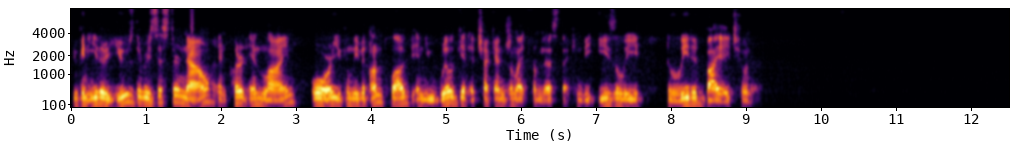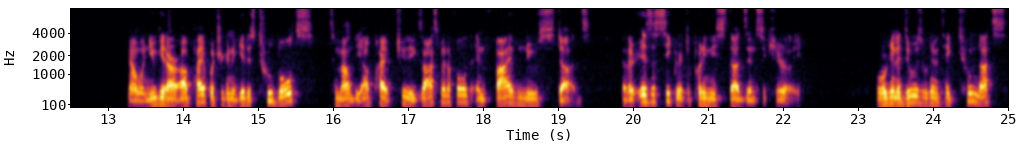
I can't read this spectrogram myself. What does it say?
you can either use the resistor now and put it in line, or you can leave it unplugged and you will get a check engine light from this that can be easily deleted by a tuner. Now when you get our up pipe, what you're going to get is two bolts to mount the up pipe to the exhaust manifold and five new studs. Now there is a secret to putting these studs in securely. What we're going to do is we're going to take two nuts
